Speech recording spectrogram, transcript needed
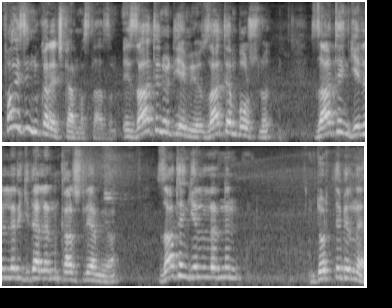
Faizin yukarıya çıkarması lazım. E zaten ödeyemiyor. Zaten borçlu. Zaten gelirleri giderlerini karşılayamıyor. Zaten gelirlerinin dörtte birine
